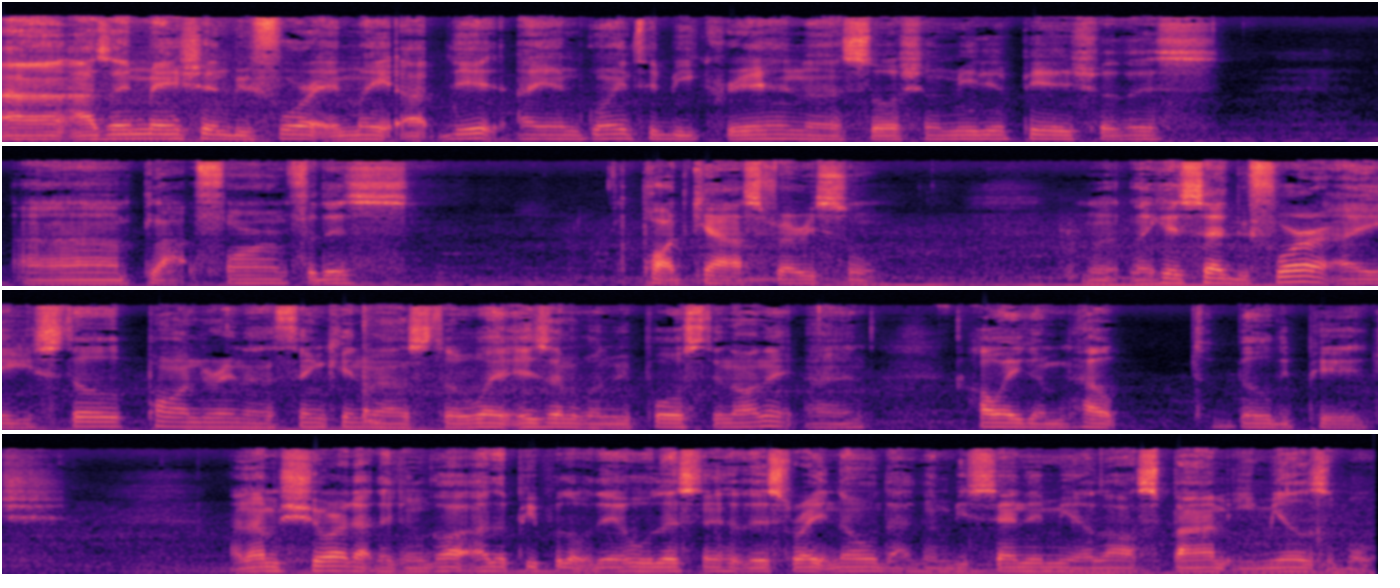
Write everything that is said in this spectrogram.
Uh, as I mentioned before in my update, I am going to be creating a social media page for this uh, platform, for this podcast very soon. Like I said before, I still pondering and thinking as to what is I'm going to be posting on it and how I can help to build the page. And I'm sure that they can got other people out there who listening to this right now that can be sending me a lot of spam emails about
